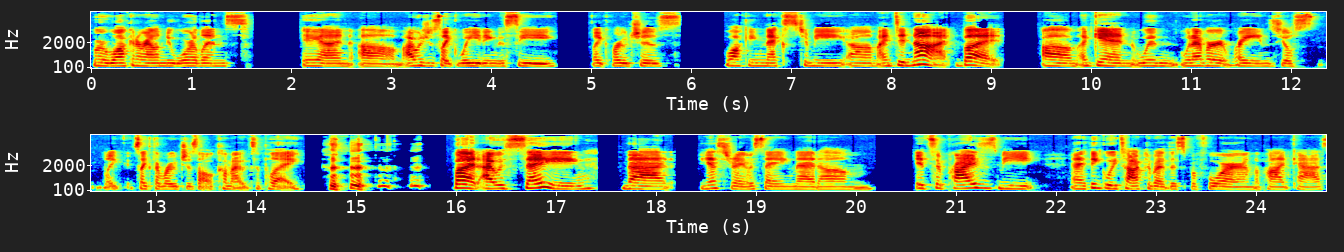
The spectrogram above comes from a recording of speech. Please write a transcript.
We were walking around New Orleans, and um, I was just like waiting to see like roaches walking next to me. Um, I did not, but um, again, when whenever it rains, you'll like it's like the roaches all come out to play. But I was saying that yesterday. I was saying that um, it surprises me, and I think we talked about this before on the podcast.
